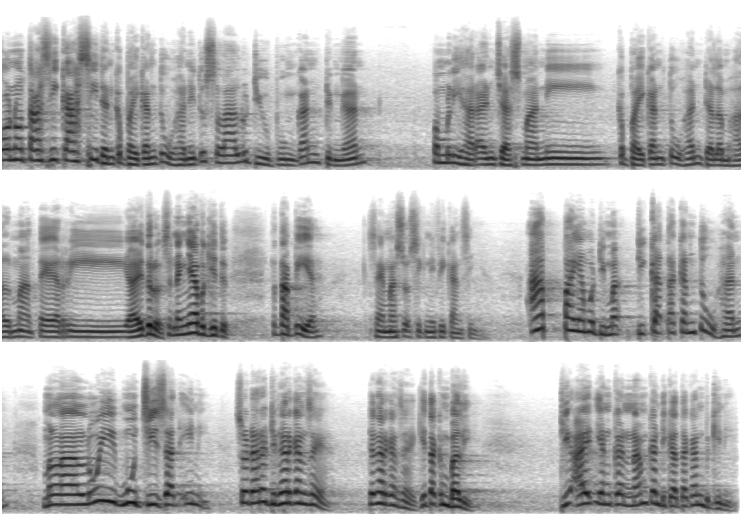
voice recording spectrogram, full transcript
Konotasi kasih dan kebaikan Tuhan itu selalu dihubungkan dengan pemeliharaan jasmani, kebaikan Tuhan dalam hal materi. Ya itu loh, senangnya begitu. Tetapi ya, saya masuk signifikansinya. Apa yang mau di, dikatakan Tuhan melalui mujizat ini? Saudara dengarkan saya, dengarkan saya. Kita kembali. Di ayat yang ke-6 kan dikatakan begini.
